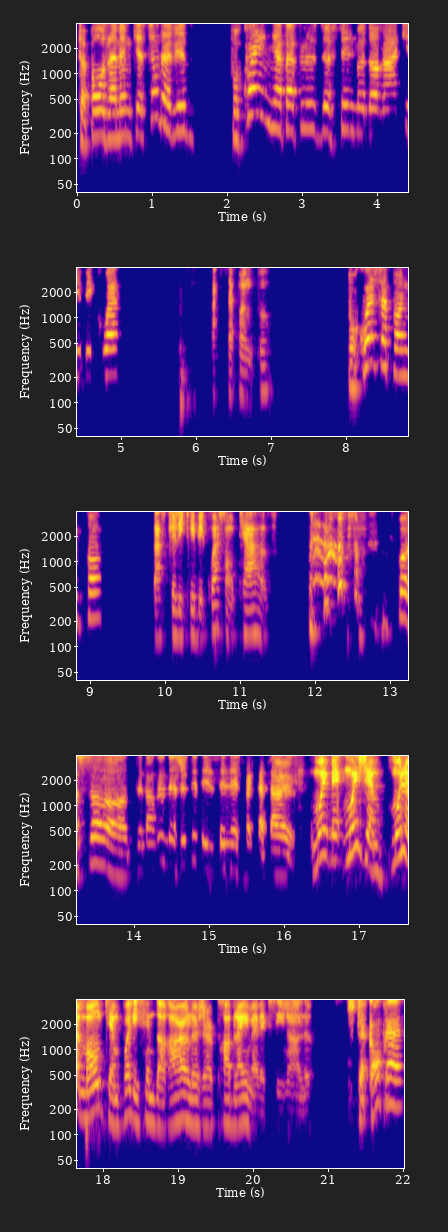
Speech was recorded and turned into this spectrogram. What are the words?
te pose la même question, David. Pourquoi il n'y a pas plus de films d'horreur québécois? Parce que ça pogne pas. Pourquoi ça pogne pas? Parce que les Québécois sont caves. Dis pas ça. Tu es en train d'insulter tes téléspectateurs. Moi, mais moi, j'aime. Moi, le monde qui n'aime pas les films d'horreur, j'ai un problème avec ces gens-là. Je te comprends.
